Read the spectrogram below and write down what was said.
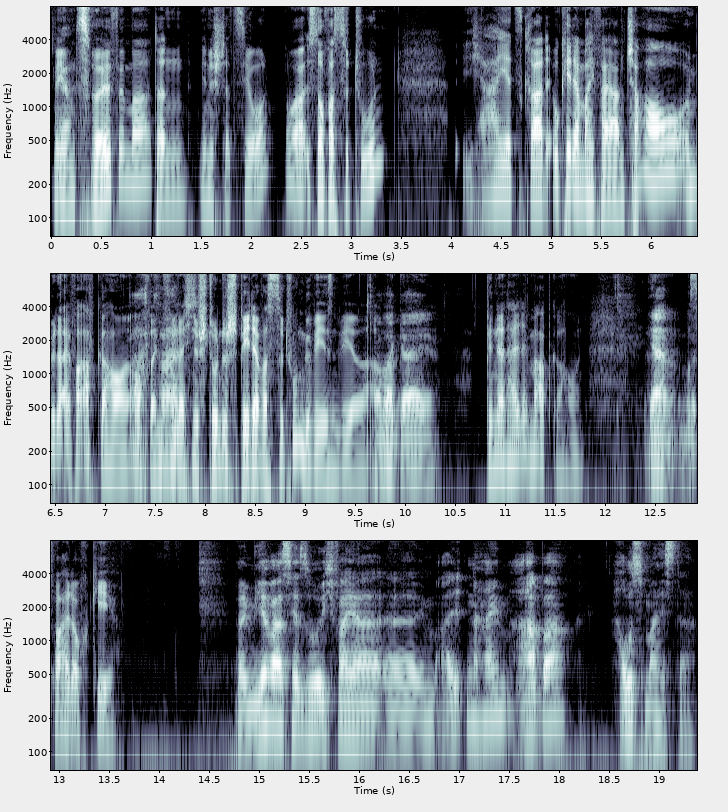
Bin ja. um zwölf immer dann in eine Station. Oh, ist noch was zu tun? Ja, jetzt gerade, okay, dann mache ich Feierabend, ciao, und bin einfach abgehauen. Ach, auch wenn Quatsch. vielleicht eine Stunde später was zu tun gewesen wäre. Aber, aber geil. Bin dann halt immer abgehauen. Ja. Äh, das war halt auch okay. Bei mir war es ja so, ich war ja äh, im Altenheim, aber Hausmeister.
